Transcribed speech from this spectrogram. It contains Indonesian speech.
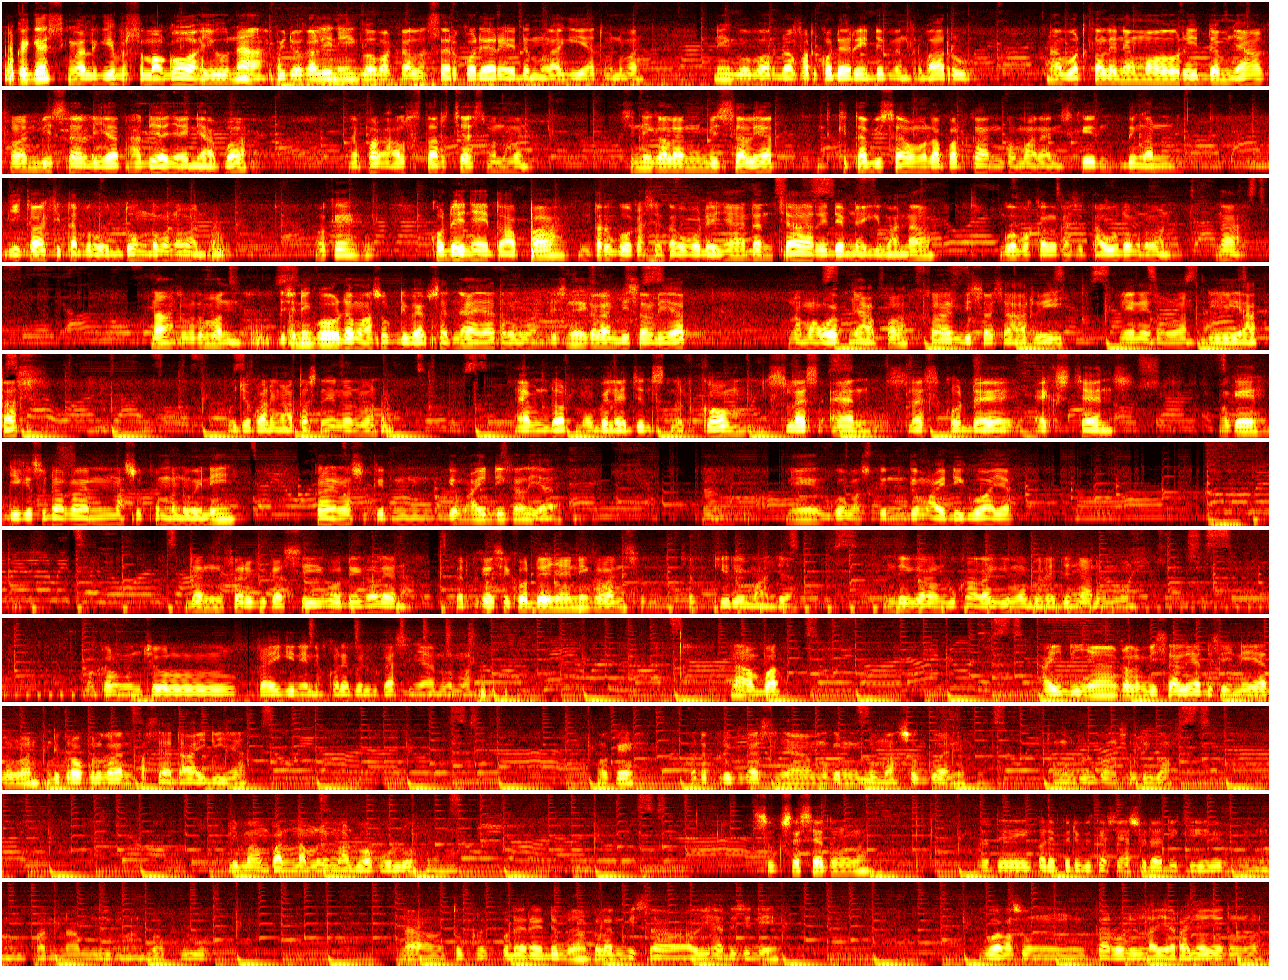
Oke guys, kembali lagi bersama gue Wahyu. Nah, video kali ini gue bakal share kode redeem lagi ya teman-teman. Ini gue baru dapat kode redeem yang terbaru. Nah, buat kalian yang mau redeemnya, kalian bisa lihat hadiahnya ini apa. Dapat All Star Chest teman-teman. Sini kalian bisa lihat, kita bisa mendapatkan permanen skin dengan jika kita beruntung teman-teman. Oke, kodenya itu apa? Ntar gue kasih tahu kodenya dan cara redeemnya gimana. Gue bakal kasih tahu teman-teman. Nah, Nah, teman-teman, di sini gue udah masuk di websitenya ya, teman-teman. Di sini kalian bisa lihat nama webnya apa, kalian bisa cari ini teman-teman di atas pojok paling atas nih teman-teman. m.mobilelegends.com slash n slash kode exchange. Oke jika sudah kalian masuk ke menu ini kalian masukin game ID kalian. Nah ini gue masukin game ID gue ya dan verifikasi kode kalian. Verifikasi kodenya ini kalian kirim aja. Nanti kalian buka lagi mobile legendnya teman-teman. Bakal muncul kayak gini nih kode verifikasinya teman-teman. Nah buat ID-nya kalian bisa lihat di sini ya teman-teman. Di profil kalian pasti ada ID-nya oke kode verifikasinya mungkin belum masuk gua nih tunggu dulu bang. Sorry bang 546520 sukses ya teman-teman. Berarti kode verifikasinya sudah dikirim 546520 nah untuk kode redeemnya kalian bisa lihat di sini. Gua langsung taruh di layar aja ya teman-teman.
